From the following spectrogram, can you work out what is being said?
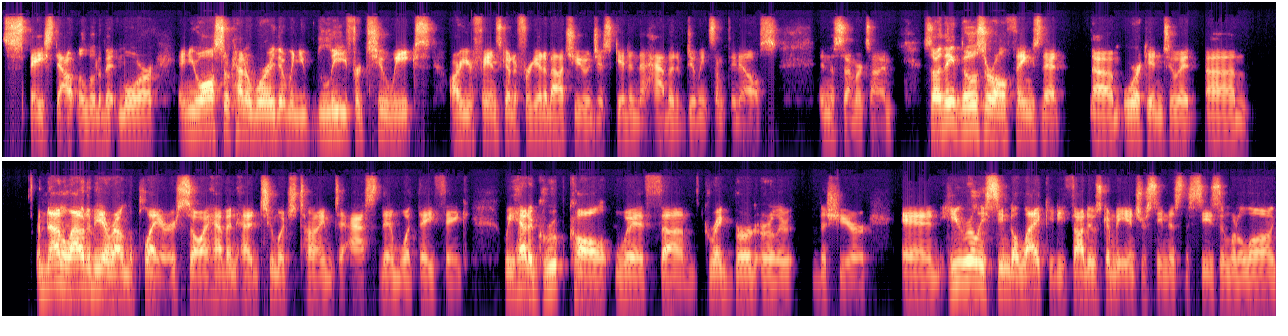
spaced out a little bit more. And you also kind of worry that when you leave for two weeks, are your fans going to forget about you and just get in the habit of doing something else in the summertime? So I think those are all things that um, work into it. Um, I'm not allowed to be around the players, so I haven't had too much time to ask them what they think we had a group call with um, Greg Bird earlier this year, and he really seemed to like it. He thought it was going to be interesting as the season went along.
